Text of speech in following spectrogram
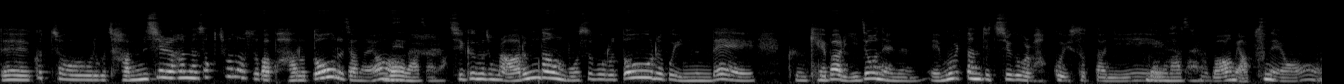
네, 그쵸. 그리고 잠실 하면 석촌호수가 바로 떠오르잖아요. 네, 맞아요. 지금은 정말 아름다운 모습으로 떠오르고 있는데 그 개발 이전에는 애물단지 취급을 받고 있었다니 네, 맞아요. 마음이 아프네요.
